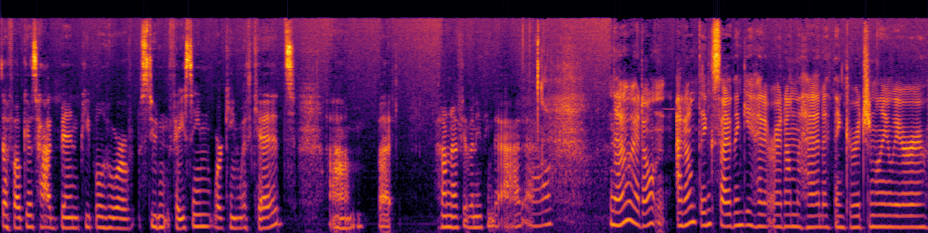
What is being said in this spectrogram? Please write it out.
the focus had been people who are student facing, working with kids. Um, but I don't know if you have anything to add, Al. No, I don't. I don't think so. I think you hit it right on the head. I think originally we were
